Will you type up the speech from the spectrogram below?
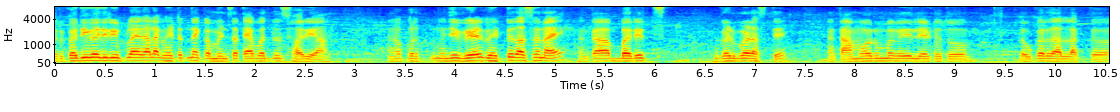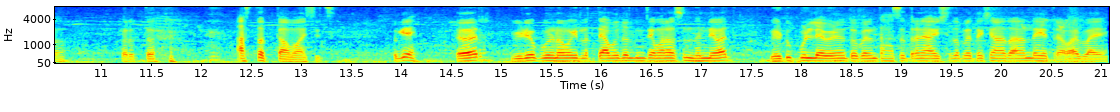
तर कधी कधी रिप्लाय त्याला भेटत नाही कमेंटचा त्याबद्दल सॉरी हां. परत म्हणजे वेळ भेटतोच असं नाही कारण का बरेच गडबड असते. कामावरून पण कधी लेट होतो. लवकर जायला लागतं. परत असतात कामं अशीच. ओके? तर व्हिडिओ पूर्ण बघितला त्याबद्दल तुमच्या मनापासून धन्यवाद. भेटू पुढल्या वेळेने तोपर्यंत हसत राहणे आयुष्याचा प्रत्यक्षात आनंद घेत राहा. Bye bye.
